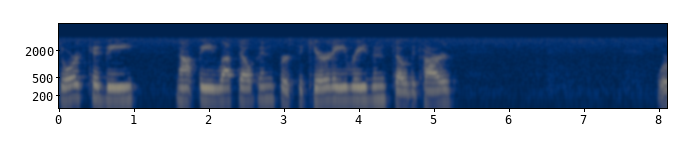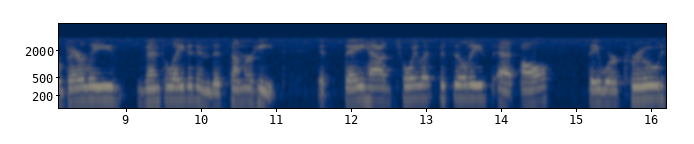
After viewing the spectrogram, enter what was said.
Doors could be not be left open for security reasons, so the cars were barely ventilated in the summer heat. If they had toilet facilities at all, they were crude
